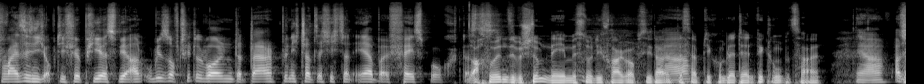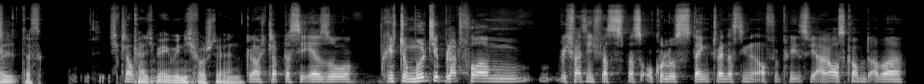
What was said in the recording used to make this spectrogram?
weiß ich nicht, ob die für PSVR und Ubisoft-Titel wollen. Da, da bin ich tatsächlich dann eher bei Facebook. Das, Ach, würden sie bestimmt nehmen. Ist nur die Frage, ob sie da Ja. deshalb die komplette Entwicklung bezahlen. Ja, also Weil das, Ich glaube, kann ich mir irgendwie nicht vorstellen. genau, ich glaube, dass sie eher so Richtung Multiplattform, ich weiß nicht, was, was Oculus denkt, wenn das Ding dann auch für PSVR rauskommt, aber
